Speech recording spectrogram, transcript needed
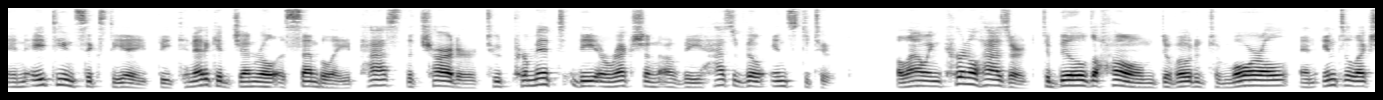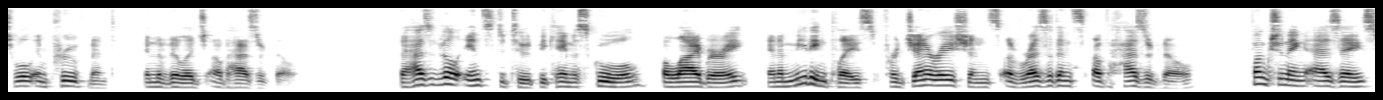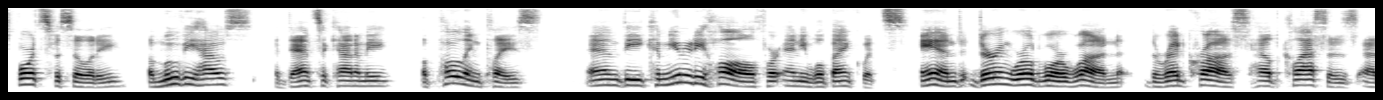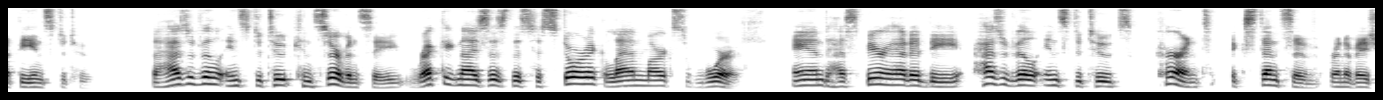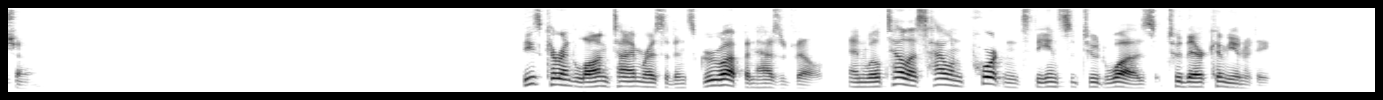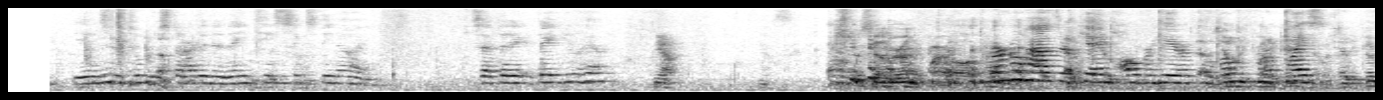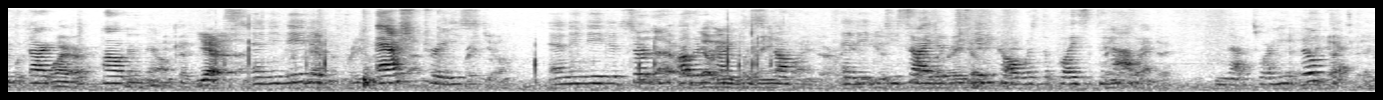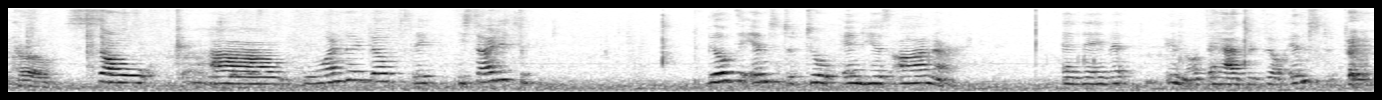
In 1868, the Connecticut General Assembly passed the charter to permit the erection of the Hazardville Institute, allowing Colonel Hazard to build a home devoted to moral and intellectual improvement in the village of Hazardville. The Hazardville Institute became a school, a library, and a meeting place for generations of residents of Hazardville, functioning as a sports facility, a movie house, a dance academy, a polling place, and the community hall for annual banquets. And during World War I, the Red Cross held classes at the Institute. The Hazardville Institute Conservancy recognizes this historic landmark's worth and has spearheaded the Hazardville Institute's current extensive renovation. These current longtime residents grew up in Hazardville and will tell us how important the Institute was to their community. The Institute was started in 1869. Is that the date you have? Yeah. She's gonna run the fire all the time. Colonel Hazard came over here to was look for a place that was any to good was the start the powder mill. Yes. And he needed the radio was ash trees, radio. And he needed certain Yeah, that other they'll use kinds the of range stuff. finder. And he Use the decided radio. Skidco was the place to Range have it. finder. And that's where he Yeah, built got it. to- So, uh, when they built, they decided to build the institute in his honor and name it, you know, the Hazardville Institute.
